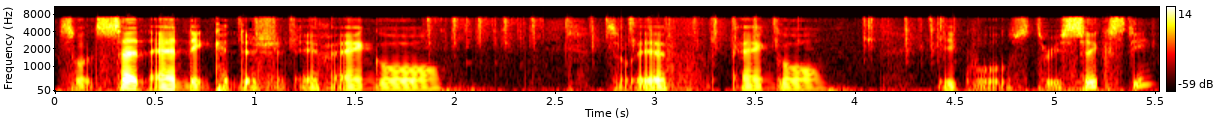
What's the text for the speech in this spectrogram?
So it's set ending condition. If angle, so if angle equals 360,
